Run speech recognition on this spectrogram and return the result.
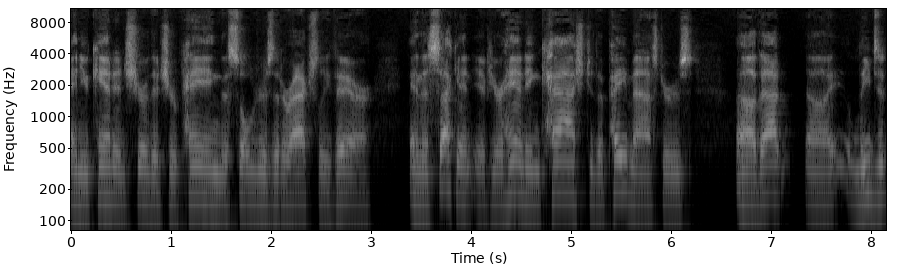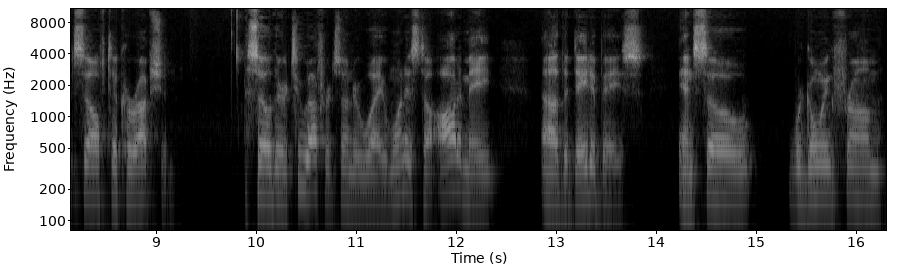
and you can't ensure that you're paying the soldiers that are actually there. And the second, if you're handing cash to the paymasters, uh, that uh, leads itself to corruption. So there are two efforts underway. One is to automate uh, the database. And so we're going from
